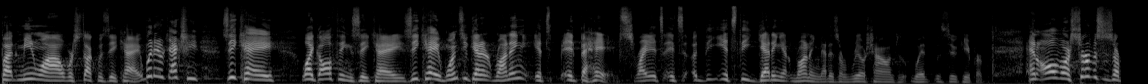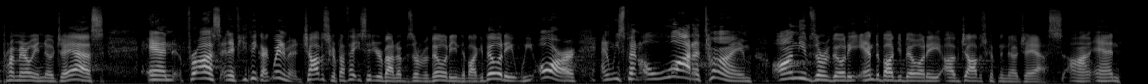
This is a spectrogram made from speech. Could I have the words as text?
But meanwhile, we're stuck with ZK. But actually, ZK, like all things ZK, ZK, once you get it running, it behaves, right? It's, it's, the, it's the getting it running that is a real challenge with, with Zookeeper. And all of our services are primarily in Node.js. And for us, and if you think like, wait a minute, JavaScript, I thought you said you're about observability and debuggability. We are, and we spent a lot of time on the observability and debuggability of JavaScript and Node.js. Uh, and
